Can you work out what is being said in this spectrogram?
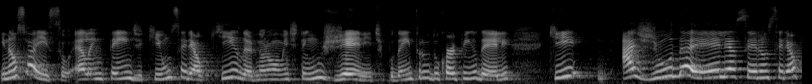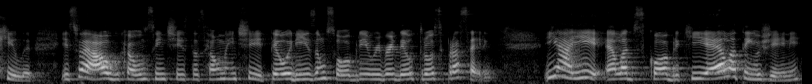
E não só isso, ela entende que um serial killer normalmente tem um gene, tipo, dentro do corpinho dele, que ajuda ele a ser um serial killer. Isso é algo que alguns cientistas realmente teorizam sobre e Riverdale trouxe para a série. E aí ela descobre que ela tem o gene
